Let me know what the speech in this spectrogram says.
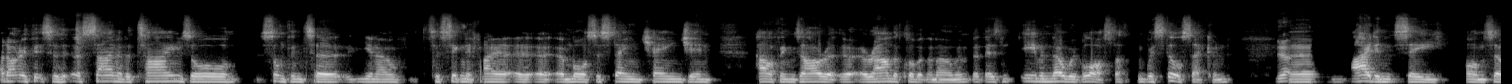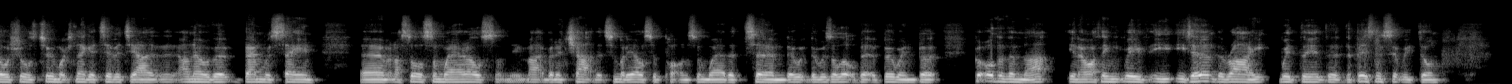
I don't know if it's a, a sign of the times or something to you know to signify a, a, a more sustained change in how things are around the club at the moment. But there's even though we've lost, we're still second. Yeah. Uh, I didn't see on socials too much negativity. I, I know that Ben was saying, um, and I saw somewhere else, it might have been a chat that somebody else had put on somewhere that um, there, there, was a little bit of booing, but but other than that, you know, I think we've he, he's earned the right with the, the, the business that we've done,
